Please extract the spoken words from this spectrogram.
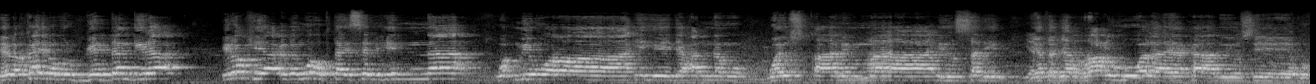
إذا كاي بقول قدام قراء إروك يا عبم وقت يسمهن ومن ورائه جهنم ويسقى من ماء صديد يتجرعه ولا يكاد يصيبه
